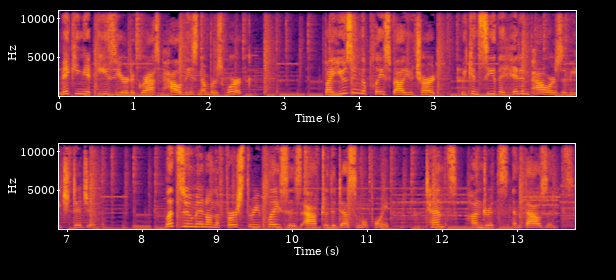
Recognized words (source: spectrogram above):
making it easier to grasp how these numbers work. By using the place value chart, we can see the hidden powers of each digit. Let's zoom in on the first three places after the decimal point tenths, hundredths, and thousandths.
